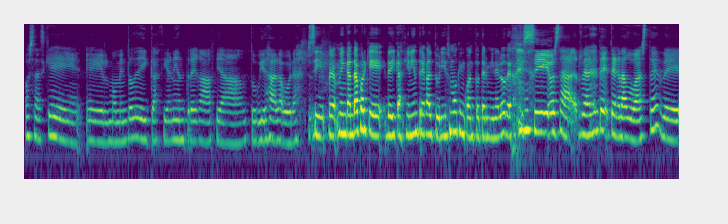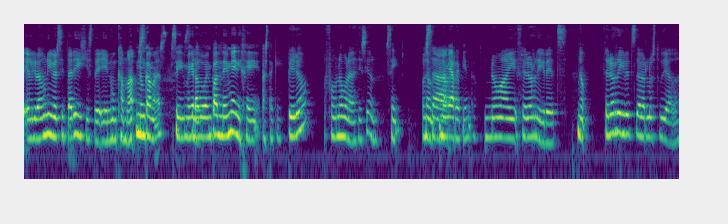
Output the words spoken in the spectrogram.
o sea, es que el momento de dedicación y entrega hacia tu vida laboral. Sí, pero me encanta porque dedicación y entrega al turismo que en cuanto terminé lo dejé. Sí, o sea, realmente te graduaste del grado universitario y dijiste "Eh, nunca más. Nunca más. Sí, me Sí. gradué en pandemia y dije, hasta aquí. Pero fue una buena decisión. Sí. O no, sea- no me arrepiento. No hay cero regrets. No. Cero regrets de haberlo estudiado.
